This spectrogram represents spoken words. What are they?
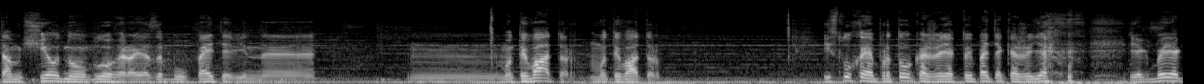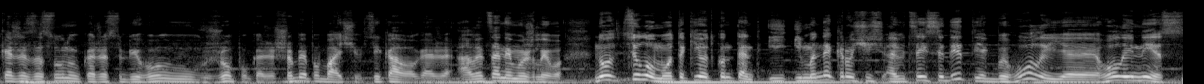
там ще одного блогера, я забув Петя, він е, мотиватор. мотиватор. І слухає про то, каже, як той Петя каже, я, якби я каже, засунув каже, собі голову в жопу, каже, що б я побачив, цікаво каже, але це неможливо. Ну, в цілому, отакий от контент. І, і мене, коротше, а цей сидить, якби голий, е, голий низ,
